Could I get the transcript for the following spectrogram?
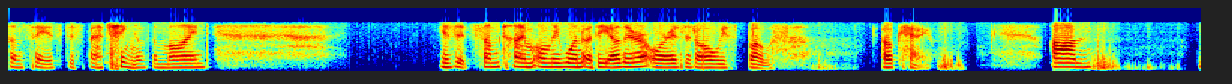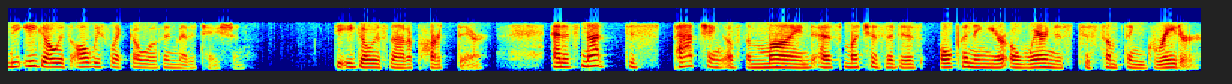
Some say it's dispatching of the mind. Is it sometime only one or the other, or is it always both? Okay. Um, the ego is always let go of in meditation. The ego is not a part there. And it's not dispatching of the mind as much as it is opening your awareness to something greater.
